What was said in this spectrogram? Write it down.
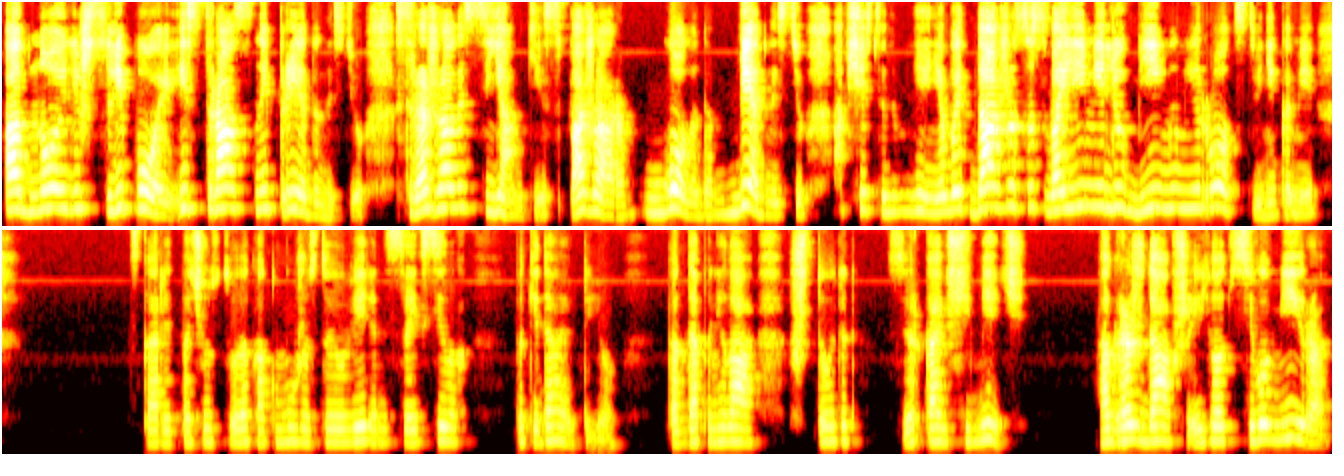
одной лишь слепой и страстной преданностью. Сражалась с Янки, с пожаром, голодом, бедностью, общественным мнением и даже со своими любимыми родственниками – Скарлетт почувствовала, как мужество и уверенность в своих силах покидают ее, когда поняла, что этот сверкающий меч, ограждавший ее от всего мира,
